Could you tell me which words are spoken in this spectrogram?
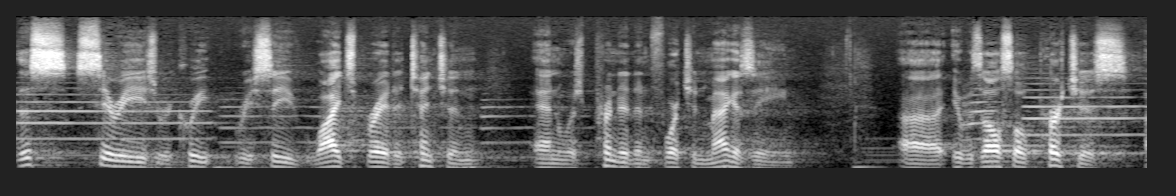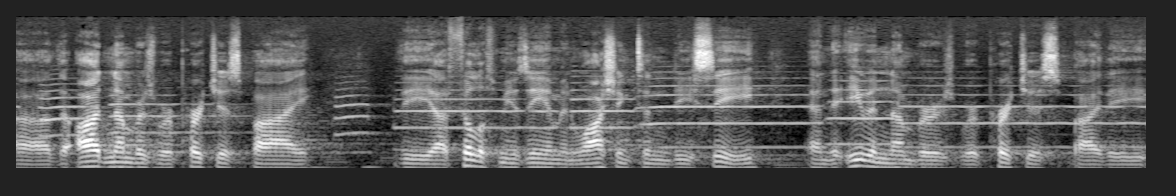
This series received widespread attention and was printed in Fortune magazine. Uh, it was also purchased, uh, the odd numbers were purchased by the uh, Phillips Museum in Washington, D.C., and the even numbers were purchased by the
